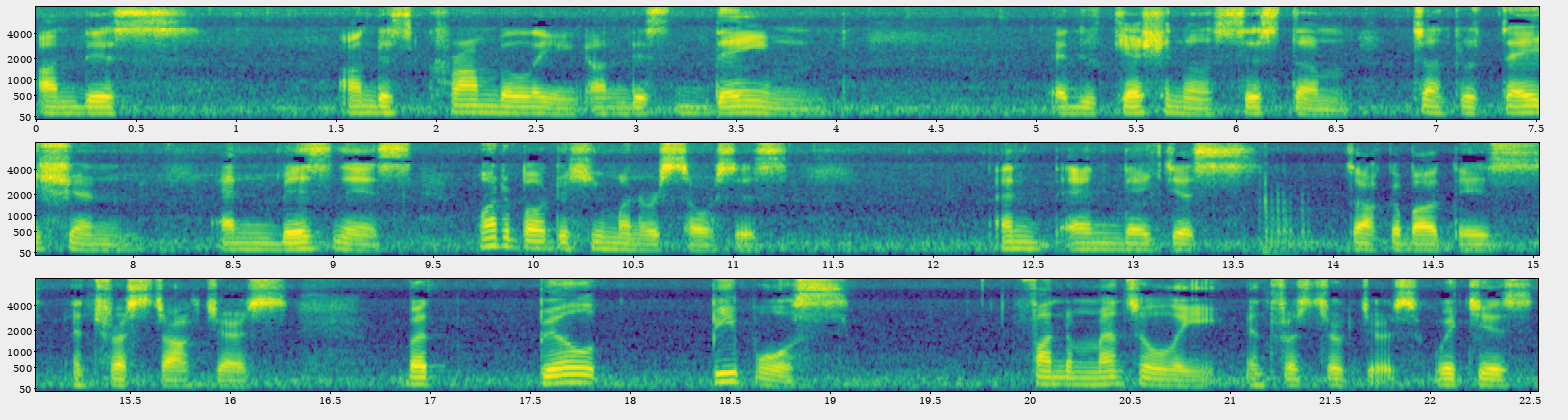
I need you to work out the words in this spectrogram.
on this on this crumbling on this damned educational system transportation and business. What about the human resources and and they just talk about these infrastructures. But build people's fundamentally infrastructures which is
